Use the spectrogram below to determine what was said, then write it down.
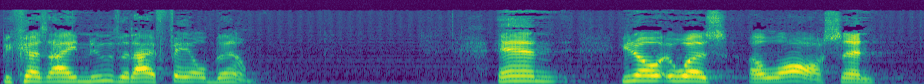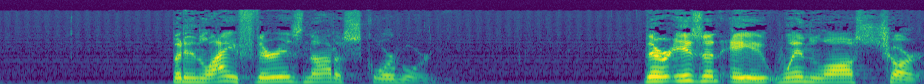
because I knew that I failed them. And you know, it was a loss. And but in life, there is not a scoreboard. There isn't a win loss chart.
